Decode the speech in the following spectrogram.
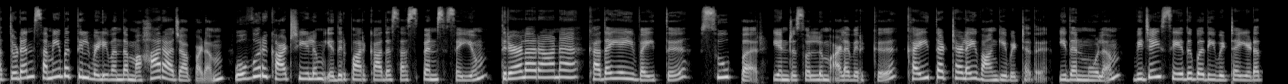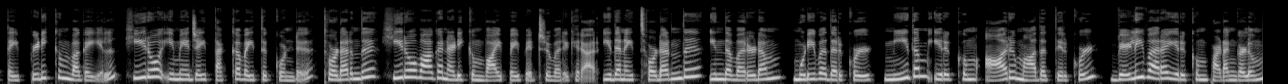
அத்துடன் சமீபத்தில் வெளிவந்த மகாராஜா படம் ஒவ்வொரு காட்சியிலும் எதிர்பார்க்காத சஸ்பென்ஸ் செய்யும் திரளரான கதையை வைத்து சூப்பர் என்று சொல்லும் அளவிற்கு கைத்தட்டலை வாங்கிவிட்டது. இதன் மூலம் விஜய் சேதுபதி விட்ட இடத்தை பிடிக்கும் வகையில் ஹீரோ இமேஜை தக்க வைத்துக் கொண்டு தொடர்ந்து ஹீரோவாக நடிக்கும் வாய்ப்பை பெற்று வருகிறார். இதனைத் தொடர்ந்து இந்த வருடம் முடிவதற்குள் மீதம் இருக்கும் ஆறு மாதத்திற்குள் வெளிவர இருக்கும் படங்களும்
